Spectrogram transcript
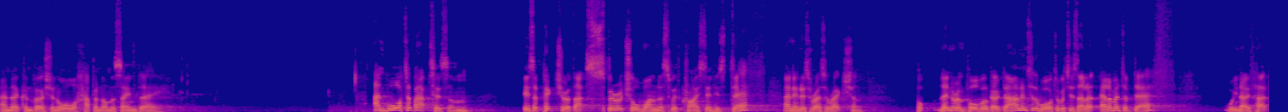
and their conversion all happened on the same day. And water baptism is a picture of that spiritual oneness with Christ in his death and in his resurrection. Linda and Paul will go down into the water, which is an element of death. We know that.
